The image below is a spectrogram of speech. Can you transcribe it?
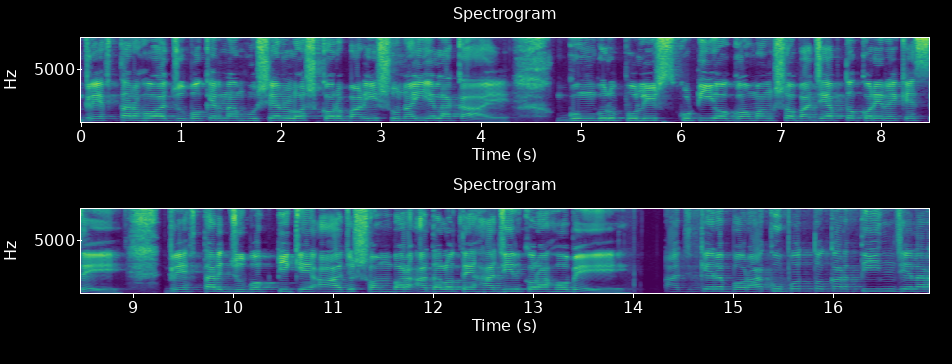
গ্রেফতার হওয়া যুবকের নাম হুসেন লস্কর, বাড়ি সুনাই এলাকায়। গুঙ্গুর পুলিশ স্কুটি ও গমাংস বাজেয়াপ্ত করে রেখেছে। গ্রেফতার যুবকটিকে আজ সোমবার আদালতে হাজির করা হবে। আজকের বরাক উপত্যকার তিন জেলার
